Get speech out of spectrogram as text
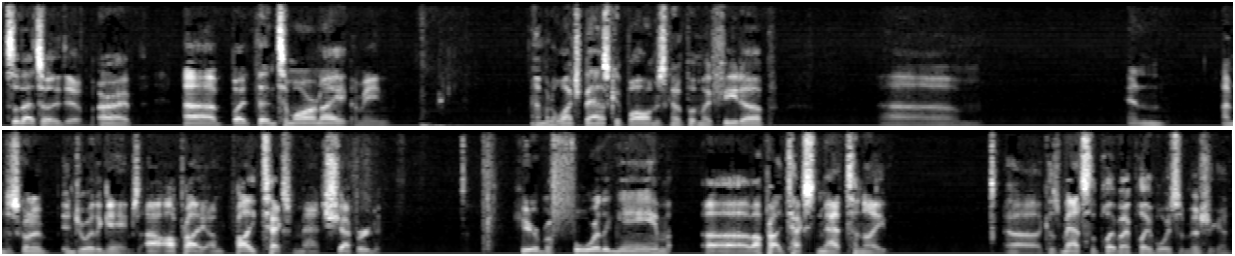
So that's what I do. All right. Uh, but then tomorrow night, I mean, I'm going to watch basketball. I'm just going to put my feet up. Um, and I'm just going to enjoy the games. I'll, I'll probably, I'm probably text Matt Shepard here before the game. Uh, I'll probably text Matt tonight because Matt's the play-by-play voice of Michigan.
